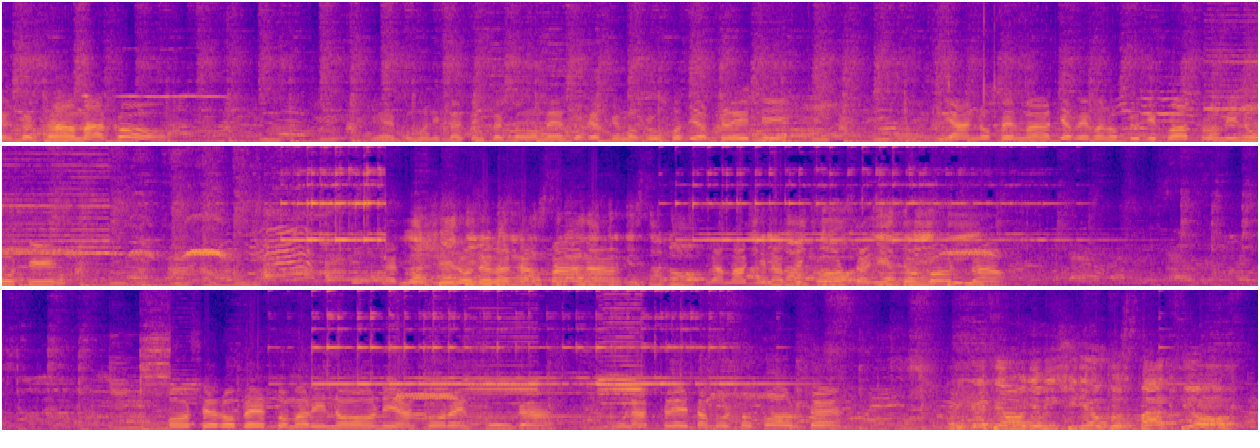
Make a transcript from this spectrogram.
in questo ah, Marco! Mi è comunicato in questo momento che il primo gruppo di atleti li hanno fermati, avevano più di 4 minuti. Ecco il giro della campana. la macchina più corta, inizio corsa. José Roberto Marinoni ancora in fuga un atleta molto forte. Ringraziamo gli amici di Autospazio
